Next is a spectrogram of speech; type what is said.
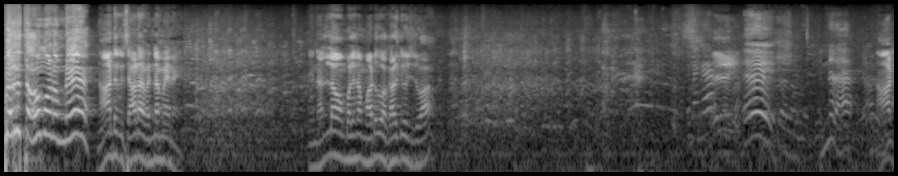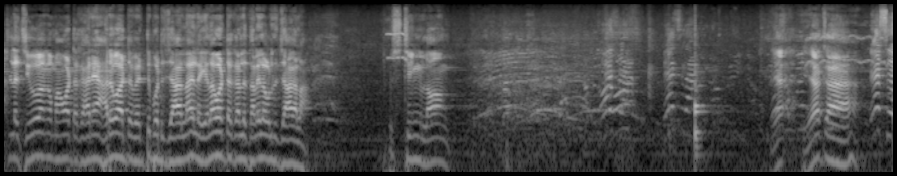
பெருத்த அவமானம்னே. நாட்டுக்கு சாடா வெண்ணமேனே. நீ நல்லா உன் பள்ளினா மடுவா கழட்டி வச்சுட்டு வா. ஏய், என்னடா? நாட்டுல சிவகங்கை மாவட்டக்காரன் அருவாட்டை வெட்டுப்பட்டு சாகலாம் இல்ல இளவட்ட கல்லு தலையில விழுந்து சாகலாம் லாங் ஏக்கா. பேசு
